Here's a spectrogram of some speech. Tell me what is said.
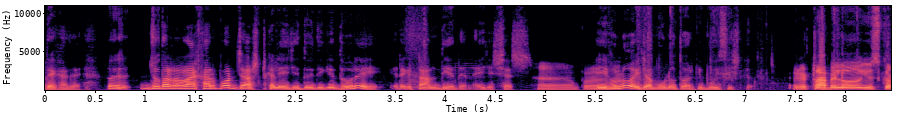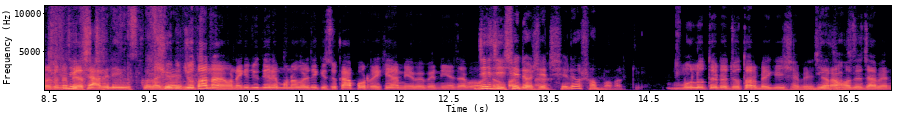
দেখা যায়। তো জুতাটা রাখার পর জাস্ট খালি এই যে দুই দিকে ধরে এটাকে টান দিয়ে দেন এই যে শেষ। হ্যাঁ এই হলো এটা মূলত আর কি বৈশিষ্ট্য। এটা ট্রাভেলও ইউজ করার জন্য বেস্ট ট্রাভেলে ইউজ করা যায়। জুতা না অনেকে যদি মনে করে যে কিছু কাপড় রেখে আমি এভাবে নিয়ে যাব জি জি সেটাও সেটাও সম্ভব আর কি। মূলত এটা জুতার ব্যাগ হিসাবে। যারা হজে যাবেন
